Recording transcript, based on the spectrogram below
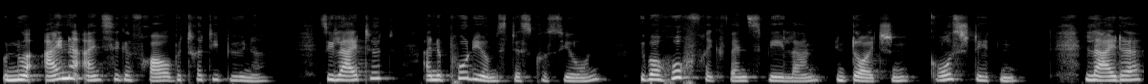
und nur eine einzige Frau betritt die Bühne. Sie leitet eine Podiumsdiskussion über Hochfrequenz-WLAN in deutschen Großstädten. Leider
